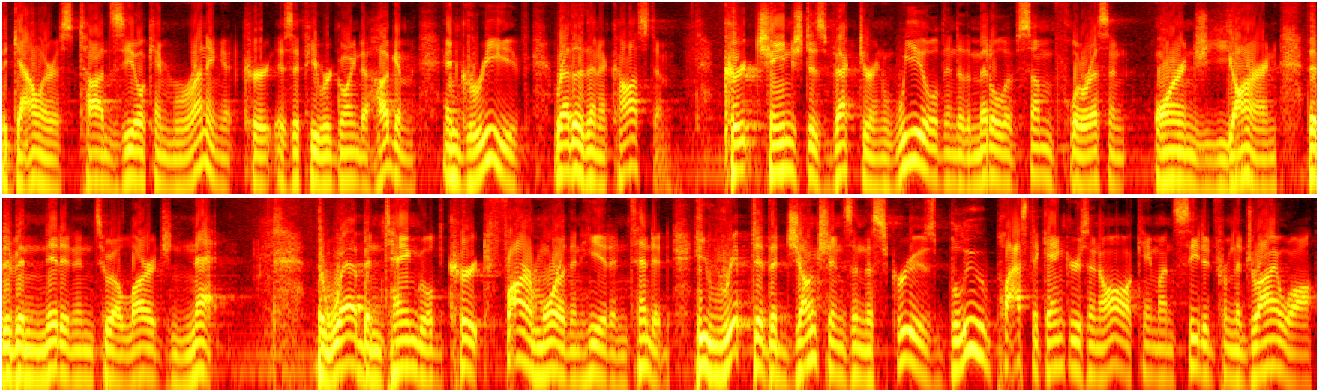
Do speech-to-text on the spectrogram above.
The gallerist, Todd Zeal, came running at Kurt as if he were going to hug him and grieve rather than accost him. Kurt changed his vector and wheeled into the middle of some fluorescent orange yarn that had been knitted into a large net. The web entangled Kurt far more than he had intended. He ripped at the junctions and the screws. Blue plastic anchors and all came unseated from the drywall.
